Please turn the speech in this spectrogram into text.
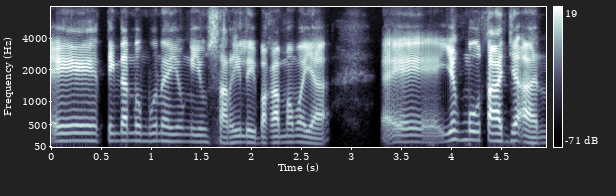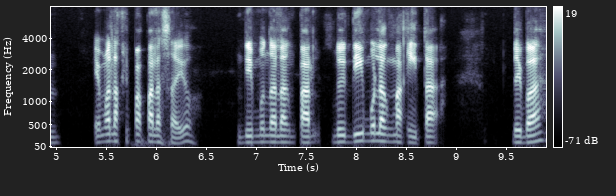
eh tingnan mo muna yung iyong sarili. Baka mamaya, eh, yung muta diyan, eh malaki pa pala sa'yo. Hindi mo na lang, hindi mo lang makita. 'Di ba?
